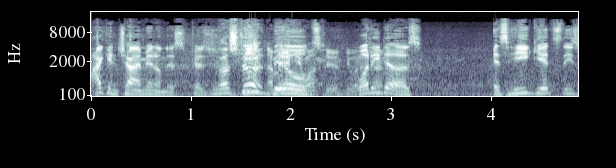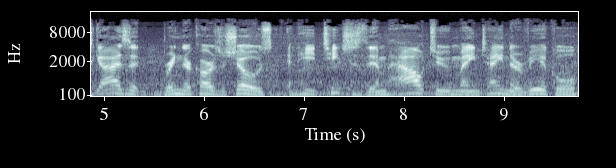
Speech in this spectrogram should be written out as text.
I can chime in on this because Let's do he it. I mean, if you builds want to. You wanna what he chime in? does is he gets these guys that bring their cars to shows and he teaches them how to maintain their vehicle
